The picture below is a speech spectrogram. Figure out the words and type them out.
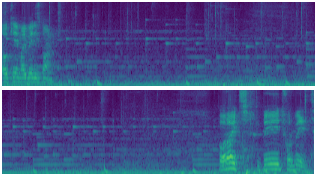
Okay, my bed is gone. Alright, bid for bid.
